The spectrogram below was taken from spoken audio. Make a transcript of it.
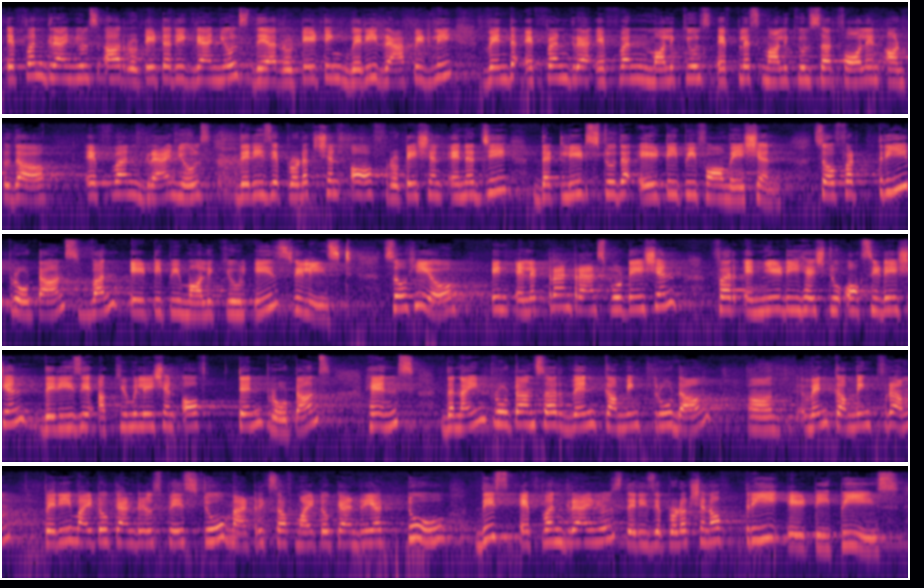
F1 granules are rotatory granules they are rotating very rapidly when the F1 F1 molecules F plus molecules are fallen onto the F1 granules, there is a production of rotation energy that leads to the ATP formation. So, for 3 protons, 1 ATP molecule is released. So, here in electron transportation for NADH2 oxidation, there is a accumulation of 10 protons. Hence, the 9 protons are when coming through down, Uh, when coming from perimitochondrial space to matrix of mitochondria to this F1 granules there is a production of 3 ATPs.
